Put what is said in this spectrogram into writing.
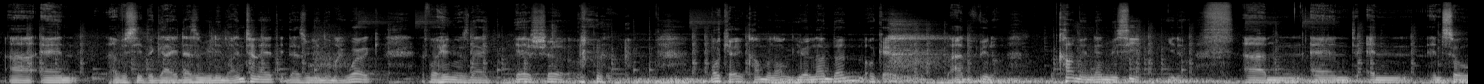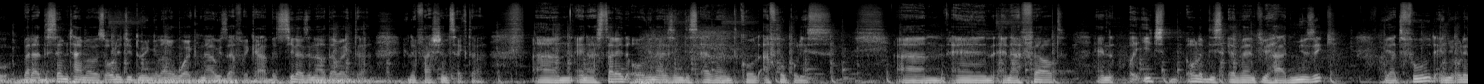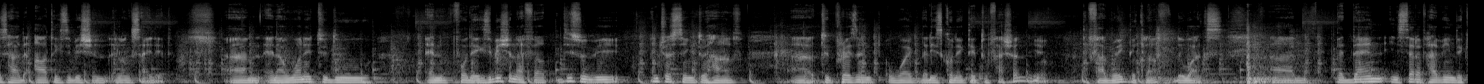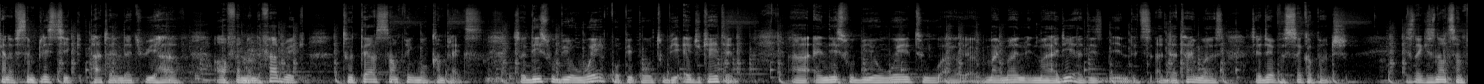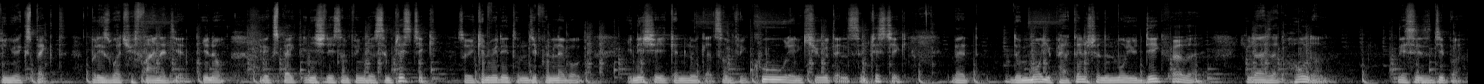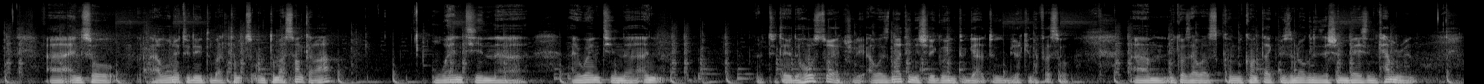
Uh, and obviously, the guy doesn't really know internet. He doesn't really know my work. For him, it was like, yeah, sure. okay, come along. You're in London. Okay, I, you know, come and then we see. You know, um, and and and so. But at the same time, I was already doing a lot of work now with Africa, but still as an art director in the fashion sector. Um, and I started organizing this event called Afropolis, um, and and I felt and each all of this event you had music you had food and you always had art exhibition alongside it um, and i wanted to do and for the exhibition i felt this would be interesting to have uh, to present a work that is connected to fashion you know the fabric the cloth the wax. Um, but then instead of having the kind of simplistic pattern that we have often on the fabric to tell something more complex. So this would be a way for people to be educated uh, and this would be a way to uh, my mind in my idea this, this, at that time was the idea of a sucker punch. It's like it's not something you expect, but it's what you find at the end. You know, you expect initially something very simplistic, so you can read it on different levels. Initially, you can look at something cool and cute and simplistic, but the more you pay attention, the more you dig further, you realize that hold on, this is deeper. Uh, and so I wanted to do it about on Thomas Sankara. Went in, uh, I went in, uh, and to tell you the whole story actually, I was not initially going to get to Burkina Faso um, because I was in contact with an organization based in Cameroon.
